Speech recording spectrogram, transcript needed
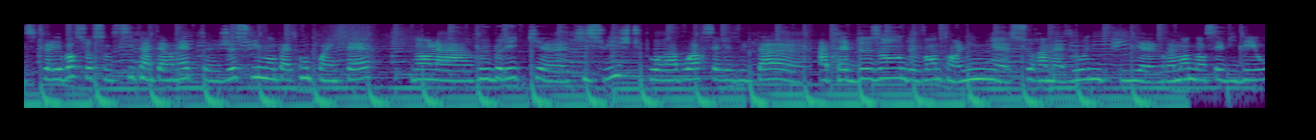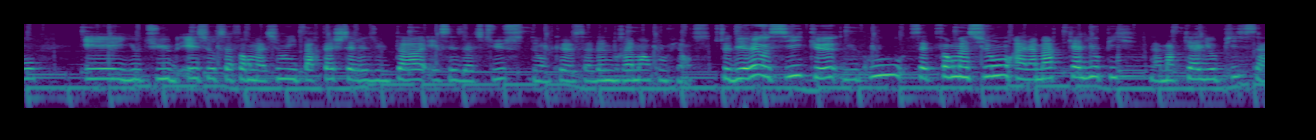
si tu vas aller voir sur son site internet je suis mon patron.fr, dans la rubrique euh, Qui suis-je, tu pourras voir ses résultats euh, après deux ans de vente en ligne sur Amazon. Puis euh, vraiment dans ses vidéos et YouTube et sur sa formation, il partage ses résultats et ses astuces. Donc ça donne vraiment confiance. Je te dirais aussi que du coup, cette formation a la marque Calliope. La marque Calliope, ça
